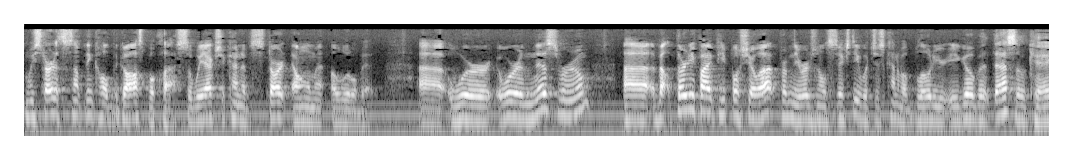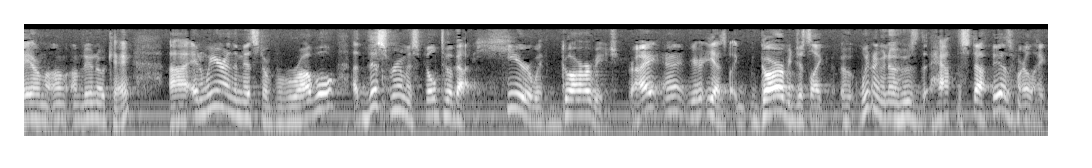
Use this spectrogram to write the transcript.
we started something called the gospel class. So we actually kind of start element a little bit. Uh, we're, we're in this room. Uh, about 35 people show up from the original 60, which is kind of a blow to your ego, but that's okay. I'm, I'm, I'm doing okay. Uh, and we are in the midst of rubble. Uh, this room is filled to about here with garbage, right? Uh, yes, like garbage. It's like uh, we don't even know who's the, half the stuff is. We're like,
